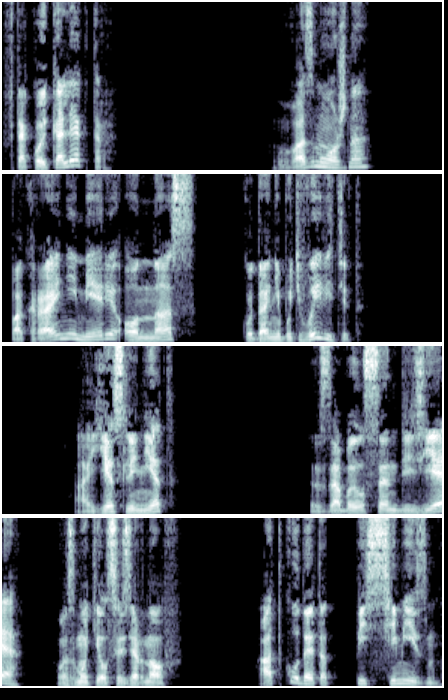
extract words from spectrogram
в такой коллектор? Возможно. По крайней мере, он нас куда-нибудь выведет. А если нет? Забыл Сен-Дизье? Возмутился Зернов. Откуда этот пессимизм?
